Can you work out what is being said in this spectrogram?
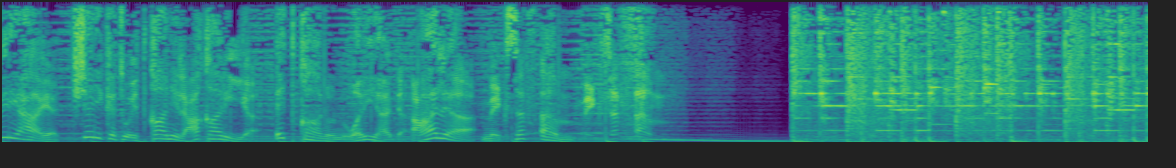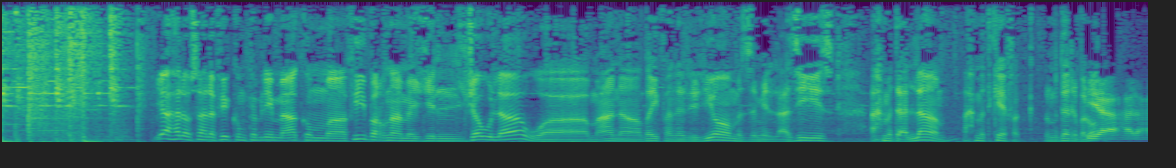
برعاية شركة إتقان العقارية. إتقان وريادة على Mix FM. Mix FM. يا هلا وسهلا فيكم كملين معاكم في برنامج الجولة ومعنا ضيفنا لليوم الزميل العزيز أحمد علام. أحمد كيفك؟ المدرب الوطني. يا هلا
